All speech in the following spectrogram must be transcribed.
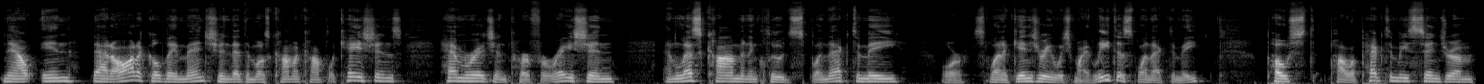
Now, in that article, they mentioned that the most common complications, hemorrhage and perforation, and less common include splenectomy or splenic injury, which might lead to splenectomy, post polypectomy syndrome,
